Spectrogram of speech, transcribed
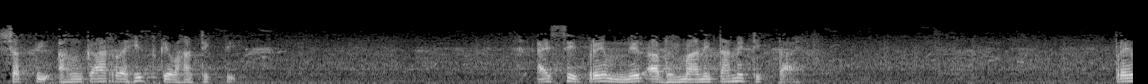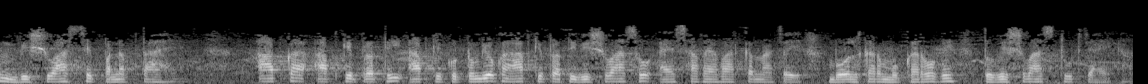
शक्ति अहंकार रहित के वहाँ टिकती। ऐसे प्रेम निरअभिमानिता में टिकता है। प्रेम विश्वास से पनपता है। आपका, आपके प्रति, आपके कुटुंबियों का आपके प्रति विश्वास हो, ऐसा व्यवहार करना चाहिए। बोलकर मुकरोगे तो विश्वास टूट जाएगा।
